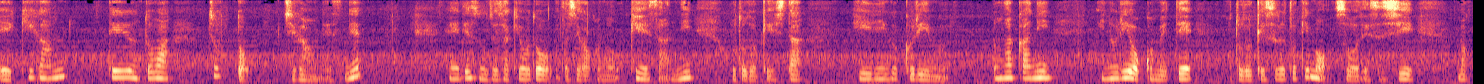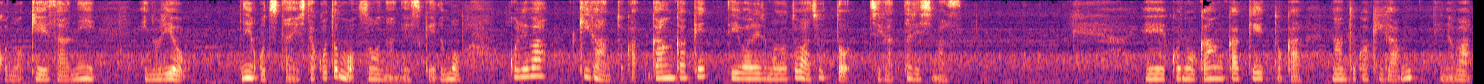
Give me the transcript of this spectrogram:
え、祈願っていうのとはちょっと違うんですね。え、ですので先ほど私がこの K さんにお届けしたヒーリングクリームの中に祈りを込めてお届けする時もそうですし、まあ、この K さんに祈りを、ね、お伝えしたこともそうなんですけれどもこれは祈願とか願掛けって言われるものとはちょっと違ったりします。えー、この願掛けとかなんとか祈願っていうのは、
